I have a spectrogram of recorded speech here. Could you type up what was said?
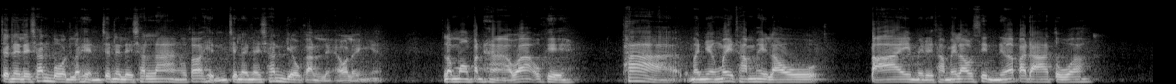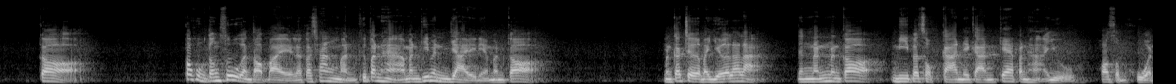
generation บนเราเห็น generation ล่างแล้วก็เห็น generation เดียวกันแล้วอะไรเงี้ยเรามองปัญหาว่าโอเค ถ้ามันยังไม่ทำให้เราตายไม่ได้ทำให้เราสิ้นเนื้อประดาตัว ก็ก็คงต้องสู้กันต่อไปแล้วก็ช่างมันคือปัญหามันที่มันใหญ่เนี่ยมันก็ มันก็เจอมาเยอะแล้วล่ะ ดังนั้นมันก็มีประสบการณ์ในการแก้ปัญหาอยู่ พอสมควร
